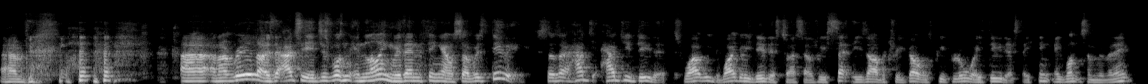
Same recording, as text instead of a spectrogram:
Um, uh, and I realised that actually it just wasn't in line with anything else I was doing. So I was like, how do, how do you do this? Why we why do we do this to ourselves? We set these arbitrary goals. People always do this. They think they want something, but they don't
